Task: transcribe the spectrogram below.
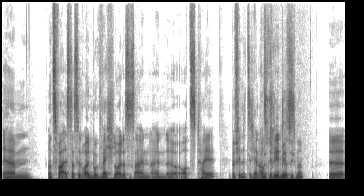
Ähm, und zwar ist das in Oldenburg-Wechleu, das ist ein, ein äh, Ortsteil. Befindet sich ein ausgedehntes, ne? äh,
